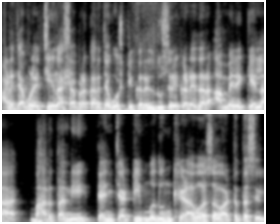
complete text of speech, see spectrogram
आणि त्यामुळे चीन अशा प्रकारच्या गोष्टी करेल. दुसरीकडे जर अमेरिकेला भारताने त्यांच्या टीममधून खेळावं असं वाटत असेल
